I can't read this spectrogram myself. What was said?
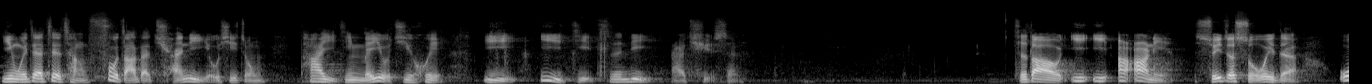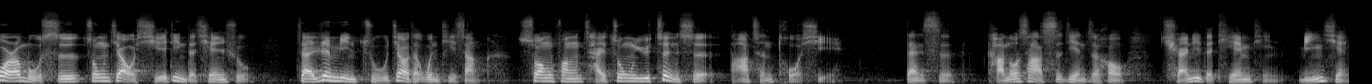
因为在这场复杂的权力游戏中，他已经没有机会以一己之力而取胜。直到一一二二年，随着所谓的沃尔姆斯宗教协定的签署，在任命主教的问题上，双方才终于正式达成妥协。但是卡诺萨事件之后，权力的天平明显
